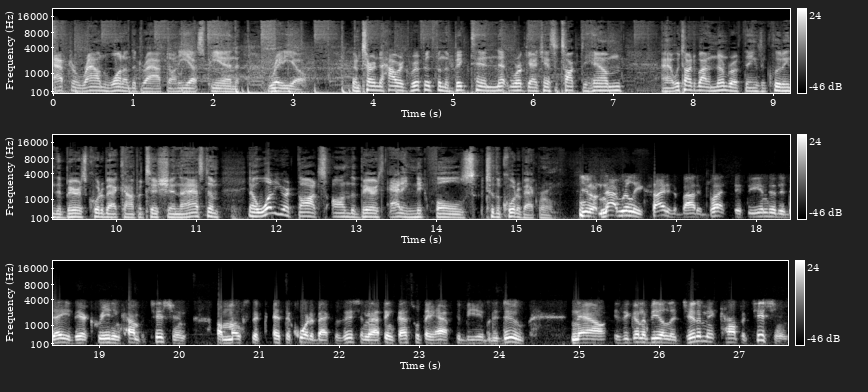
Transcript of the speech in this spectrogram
after round one of the draft on ESPN Radio. I'm going to turn to Howard Griffith from the Big Ten Network. Had a chance to talk to him and uh, we talked about a number of things, including the Bears quarterback competition. I asked him, you know, what are your thoughts on the Bears adding Nick Foles to the quarterback room? You know, not really excited about it, but at the end of the day, they're creating competition amongst the at the quarterback position, and I think that's what they have to be able to do. Now, is it going to be a legitimate competition?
